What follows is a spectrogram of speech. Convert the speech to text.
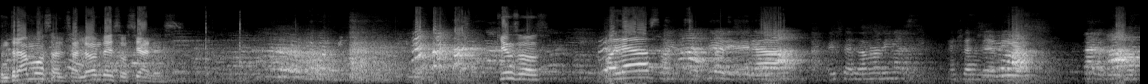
Entramos al salón de sociales. ¿Quién sos? Hola, soy Sofía Olivera. Ella es Damaris. Ella es mi amiga. Nos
